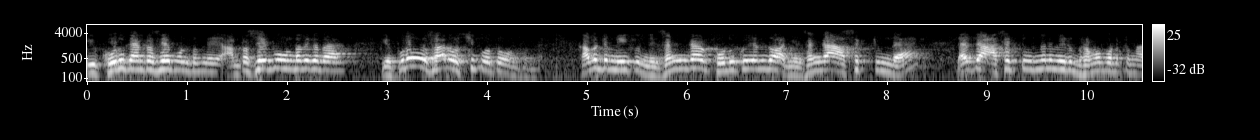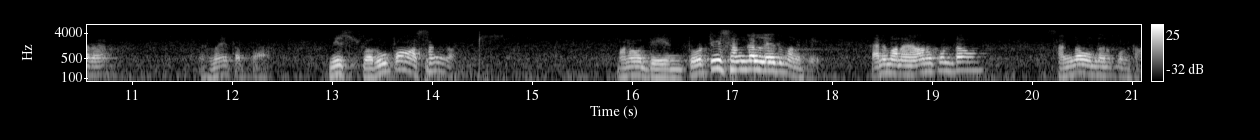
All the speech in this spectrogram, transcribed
ఈ కొడుకు ఎంతసేపు ఉంటుంది? అంతసేపు ఉండదు కదా. ఎప్పుడో ఒకసారి వచ్చిపోతూ ఉంటుంది. కాబట్టి మీకు నిజంగా కొడుకు ఎందో నిజంగా ఆసక్తి ఉందా? లేకపోతే ఆసక్తి ఉందని మీరు భ్రమపడుతున్నారా? భ్రమే తప్ప. మీ స్వరూపం అసంగం. మనం దేంతోటి సంఘం లేదు మనకి. కానీ మనం ఏమనుకుంటాం? సంఘం ఉందనుకుంటాం.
